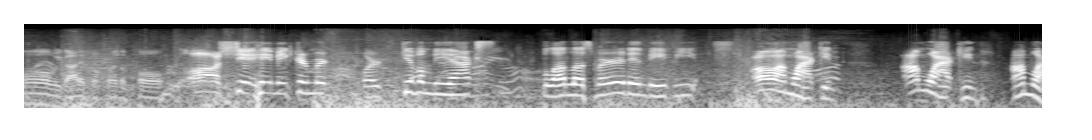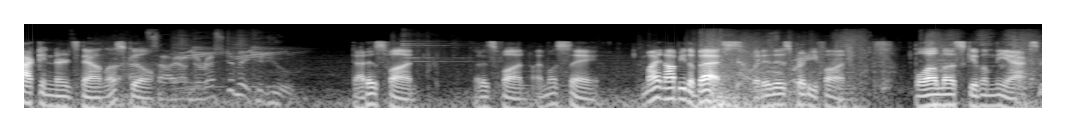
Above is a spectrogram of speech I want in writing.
Oh, we got it before the pull. Oh shit, Haymaker Mur- or give him the axe. Bloodlust Muradin, baby. Oh, I'm whacking. I'm whacking. I'm whacking nerds down. Let's go. That is fun. That is fun. I must say, it might not be the best, but it is pretty fun. Bloodlust, give him the axe.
